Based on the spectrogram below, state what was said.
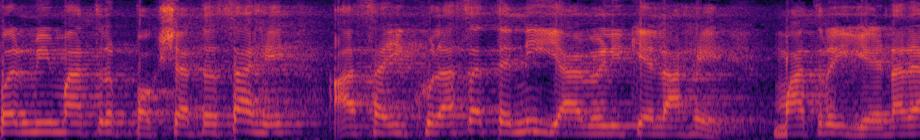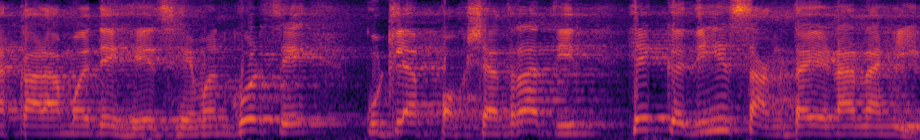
पण मी मात्र पक्षातच आहे असाही खुलासा त्यांनी यावेळी केला आहे. मात्र येणाऱ्या काळामध्ये हेच हेमंत गोडसे कुठल्या पक्षात राहतील हे कधीही सांगता येणार नाही.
